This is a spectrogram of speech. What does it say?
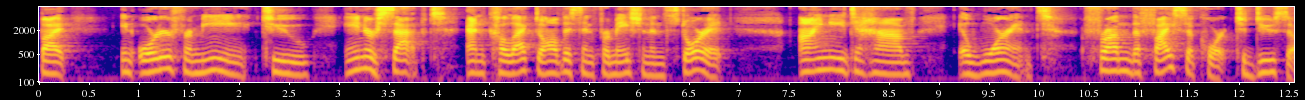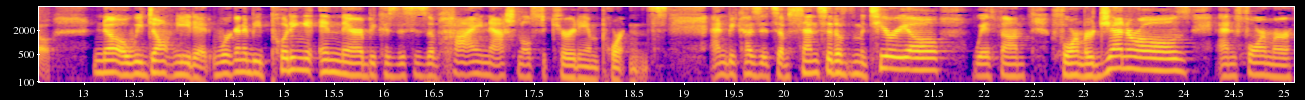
but in order for me to intercept and collect all this information and store it, I need to have a warrant from the FISA court to do so. No, we don't need it. We're going to be putting it in there because this is of high national security importance and because it's of sensitive material with um, former generals and former,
